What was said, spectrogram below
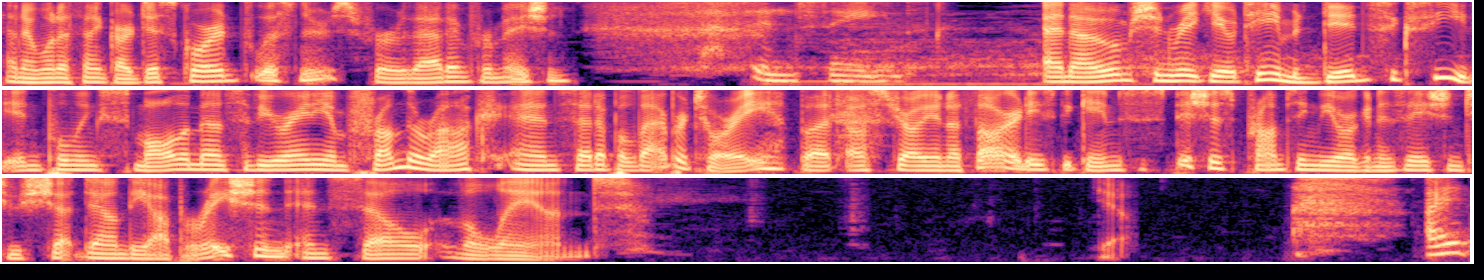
And I want to thank our Discord listeners for that information. That's insane. An Aum Shinrikyo team did succeed in pulling small amounts of uranium from the rock and set up a laboratory, but Australian authorities became suspicious, prompting the organization to shut down the operation and sell the land. Yeah. I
